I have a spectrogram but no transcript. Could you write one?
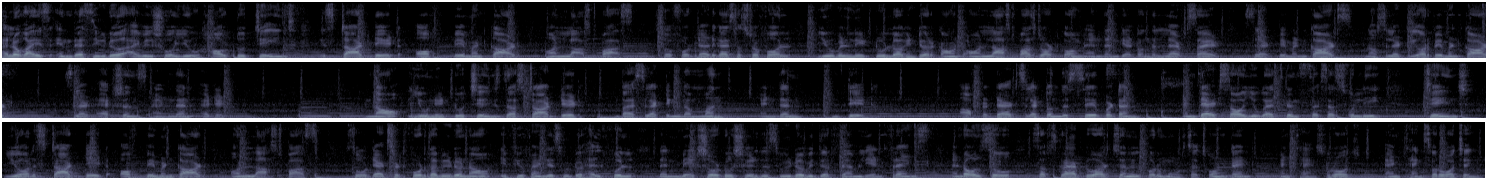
Hello guys, in this video I will show you how to change start date of payment card on LastPass. So for that guys first of all you will need to log into your account on lastpass.com and then get on the left side select payment cards. Now select your payment card, select actions and then edit. Now you need to change the start date by selecting the month and then date. After that select on the save button and that's how you guys can successfully change your start date of payment card on LastPass. So that's it for the video now. If you find this video helpful then make sure to share this video with your family and friends and also subscribe to our channel for more such content and thanks for watch and thanks for watching.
